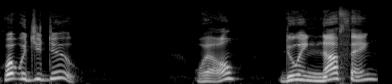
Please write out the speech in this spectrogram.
what would you do? Well, doing nothing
